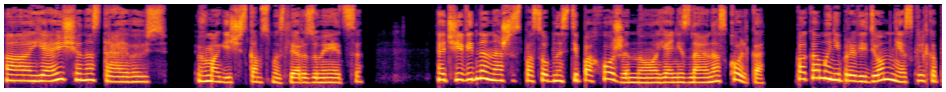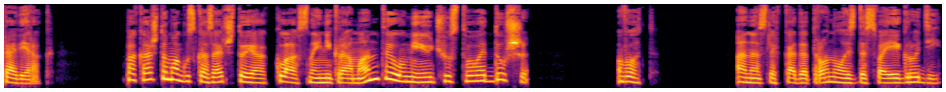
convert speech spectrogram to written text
А я еще настраиваюсь. В магическом смысле, разумеется. Очевидно, наши способности похожи, но я не знаю, насколько, пока мы не проведем несколько проверок. Пока что могу сказать, что я классный некромант и умею чувствовать души. Вот. Она слегка дотронулась до своей груди.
